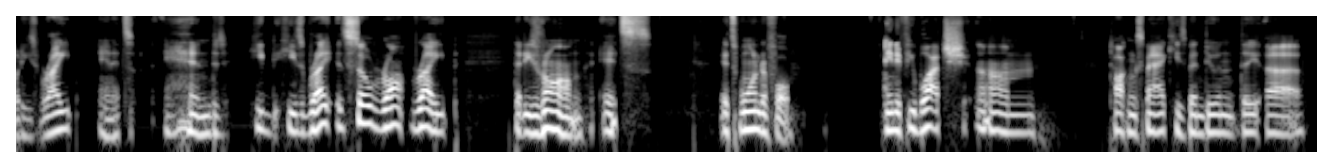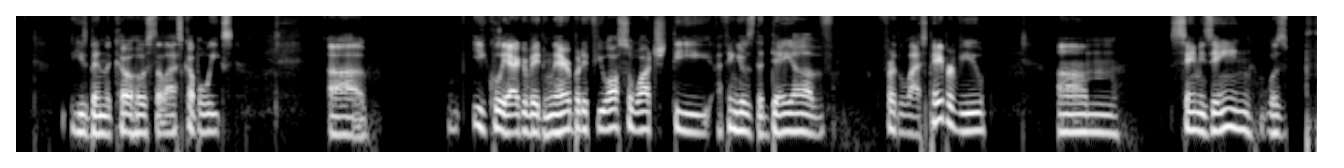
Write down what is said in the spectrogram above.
but he's right, and it's and he he's right. It's so wrong, right that he's wrong. It's it's wonderful. And if you watch um, Talking Smack, he's been doing the uh, he's been the co-host the last couple weeks. Uh, equally aggravating there. But if you also watch the, I think it was the day of for the last pay per view, um, Sami Zayn was p-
